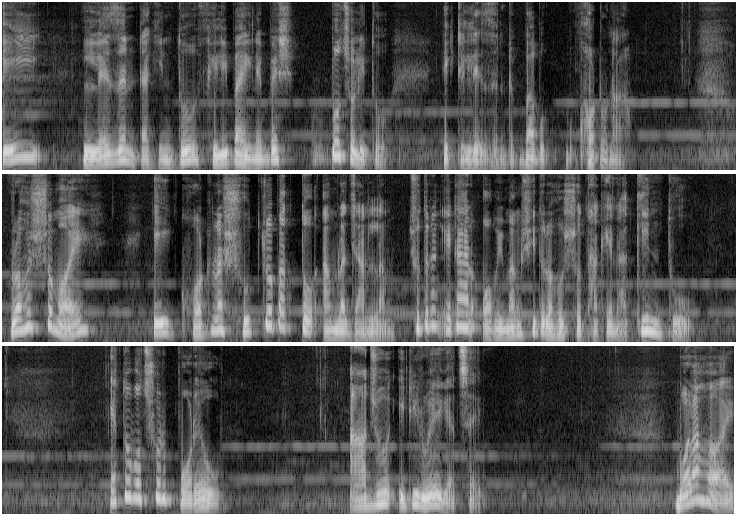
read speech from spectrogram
এই লেজেন্ডটা কিন্তু ফিলিপাইনে বেশ প্রচলিত একটি লেজেন্ড বা ঘটনা। রহস্যময় এই ঘটনার সূত্রপাত তো আমরা জানলাম। সুতরাং এটা আর অমীমাংসিত রহস্য থাকে না। কিন্তু এত বছর পরেও আজও এটি রয়ে গেছে। বলা হয়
